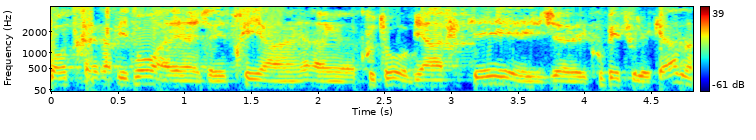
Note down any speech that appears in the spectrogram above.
donc très rapidement, euh, j'avais pris un, couteau bien affûté et j'avais coupé tous les câbles.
